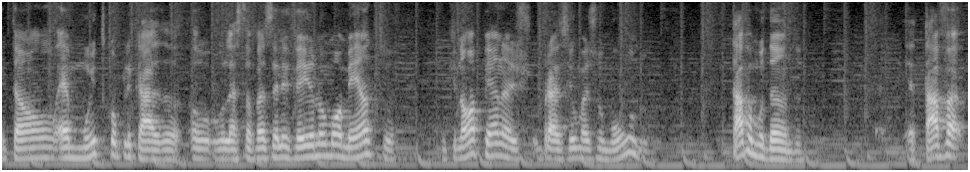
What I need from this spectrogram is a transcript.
Então é muito complicado. O, o Last of Us ele veio no momento em que não apenas o Brasil, mas o mundo estava mudando. Estava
